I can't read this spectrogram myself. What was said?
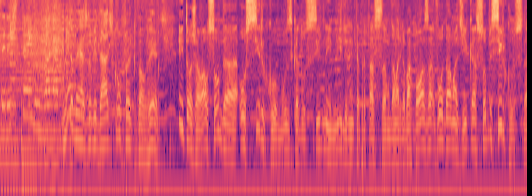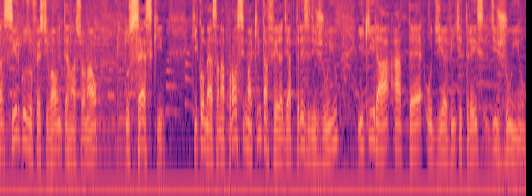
seresteiro, vagabundo. Muito bem, as novidades com Frank Valverde. Então, já ao som da O Circo, música do Sidney Miller, na interpretação da Marília Barbosa, vou dar uma dica sobre circos, né? Circos, o Festival Internacional do Sesc, que começa na próxima quinta-feira, dia 13 de junho, e que irá até o dia 23 de junho.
